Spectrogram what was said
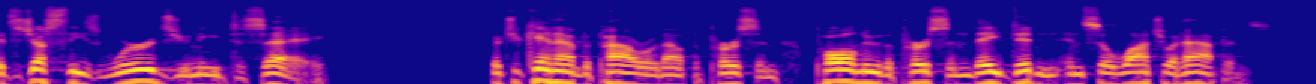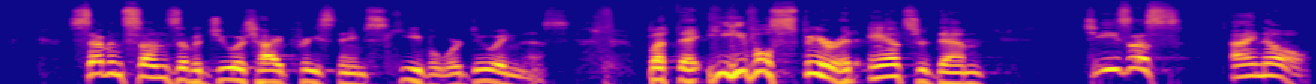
it's just these words you need to say. But you can't have the power without the person. Paul knew the person, they didn't, and so watch what happens. Seven sons of a Jewish high priest named Sceva were doing this. But the evil spirit answered them, Jesus, I know.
